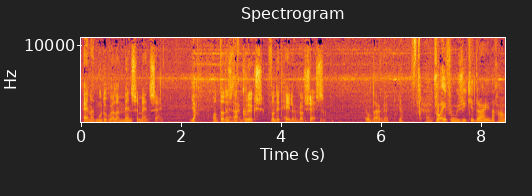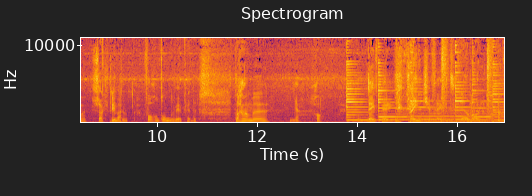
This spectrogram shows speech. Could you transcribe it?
En het moet ook wel een mensenmens zijn. Ja, Want dat is de crux van dit hele proces. Heel duidelijk. Ja. Zo even muziekje draaien, dan gaan we straks Prima. met een volgend onderwerp verder. Dan gaan we, ja, goh, op een Dave Berry Strange Effect. Heel mooi.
